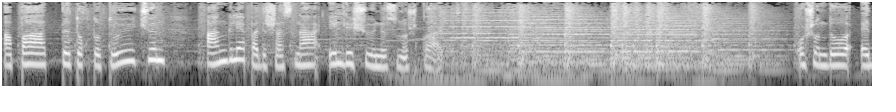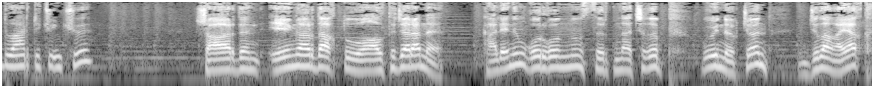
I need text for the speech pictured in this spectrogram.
апаатты токтотуу үчүн англия падышасына элдешүүнү сунуш кылат ошондо эдуард үчүнчү. Шаардын эң ардактуу алты жараны каленин коргонунун сыртына чыгып көйнөкчөн жылаң аяк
